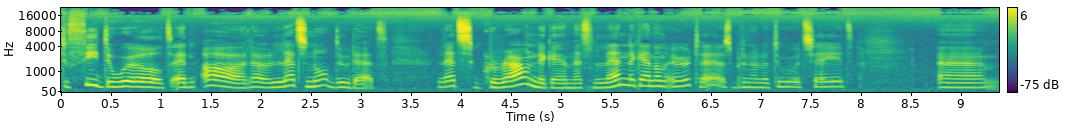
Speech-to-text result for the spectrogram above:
to feed the world, and ah, oh, no, let's not do that. Let's ground again. Let's land again on Earth, eh, as Bruno Latour would say it. Um,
